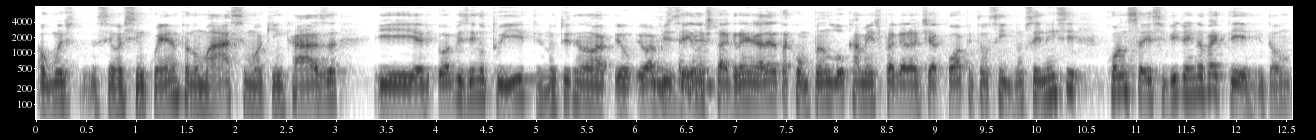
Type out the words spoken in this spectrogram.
algumas, assim, umas 50 no máximo aqui em casa. E eu avisei no Twitter, no Twitter não, eu, eu avisei no Instagram, e a galera tá comprando loucamente para garantir a cópia, então assim, não sei nem se quando sair esse vídeo ainda vai ter. Então,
